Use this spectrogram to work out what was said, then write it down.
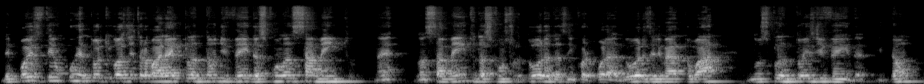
Depois tem o um corretor que gosta de trabalhar em plantão de vendas com lançamento, né? Lançamento das construtoras, das incorporadoras, ele vai atuar nos plantões de venda. Então,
